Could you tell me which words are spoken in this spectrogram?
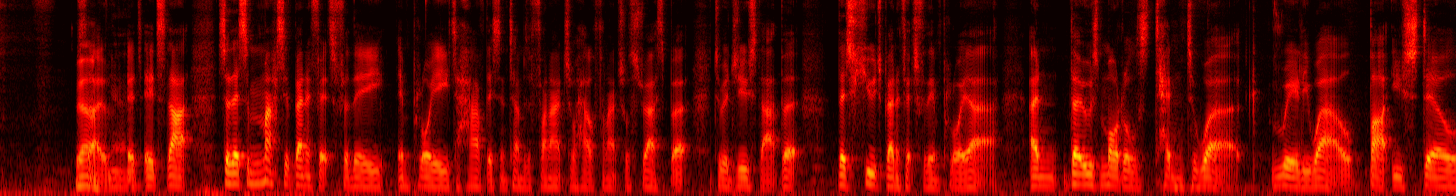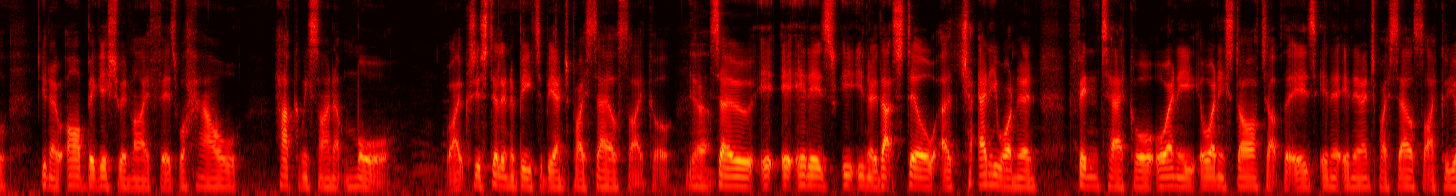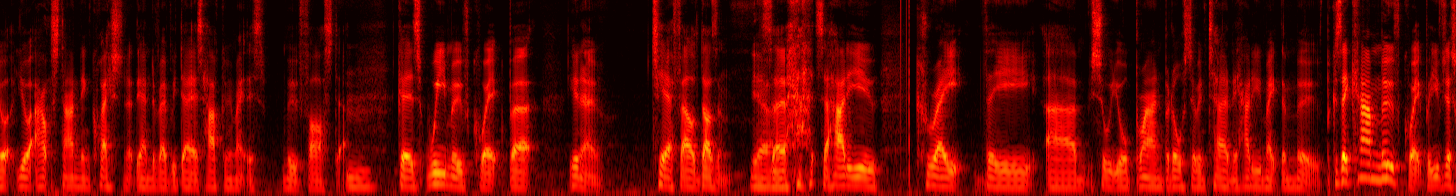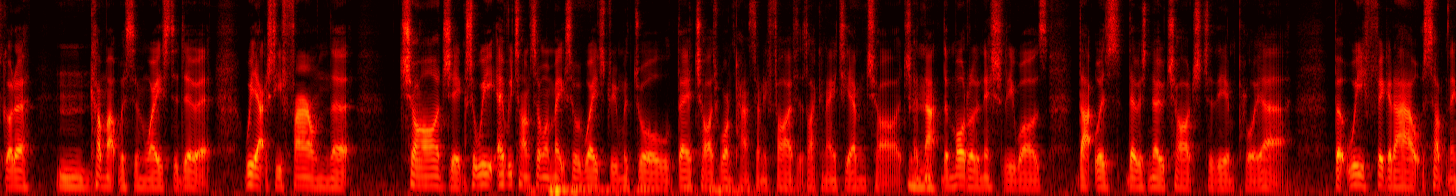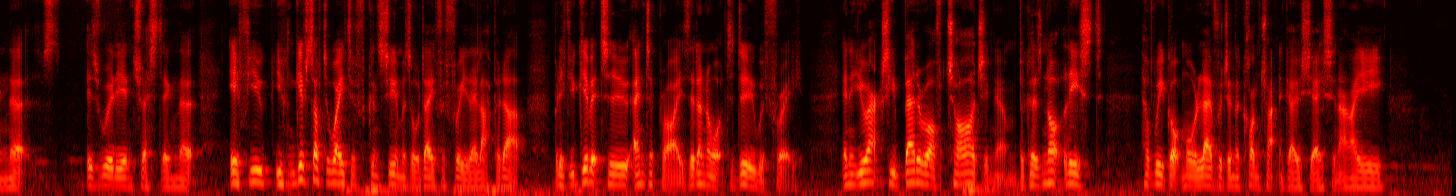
Yeah. So Yeah. It, it's that. So there's some massive benefits for the employee to have this in terms of financial health, financial stress, but to reduce that. But there's huge benefits for the employer, and those models tend to work really well. But you still, you know, our big issue in life is well, how how can we sign up more? Right, because you're still in a B2B enterprise sales cycle. Yeah. So it, it, it is, you know, that's still ch- anyone in fintech or, or any or any startup that is in, a, in an enterprise sales cycle. Your your outstanding question at the end of every day is how can we make this move faster? Mm. Because we move quick, but you know, TFL doesn't. Yeah. So so how do you create the um, sort of your brand, but also internally, how do you make them move? Because they can move quick, but you've just got to Mm. come up with some ways to do it. We actually found that charging so we every time someone makes a WageStream withdrawal they're charged one pound 75 it's like an atm charge Mhm. and that the model initially was that was there was no charge to the employer but we figured out something that is really interesting that if you you can give stuff away to consumers all day for free they lap it up but if you give it to enterprise they don't know what to do with free and you're actually better off charging them because not least have we got more leverage in the contract negotiation i.e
